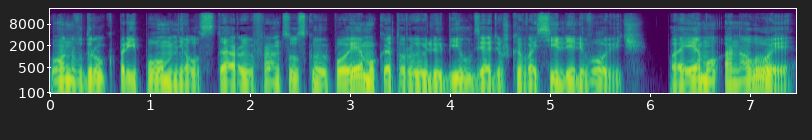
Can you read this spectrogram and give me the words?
он вдруг припомнил старую французскую поэму, которую любил дядюшка Василий Львович. Поэму о налое.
